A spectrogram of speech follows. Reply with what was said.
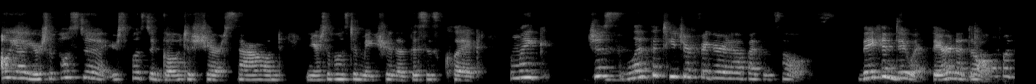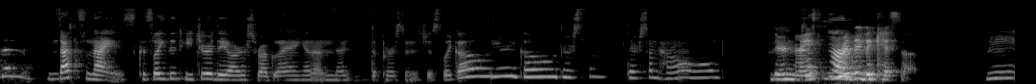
oh yeah, you're supposed to, you're supposed to go to share sound and you're supposed to make sure that this is clicked. I'm like, just Mhm. let the teacher figure it out by themselves. They can do it. They're an No, adult. but then that's nice because like the teacher they are struggling and then the, the person's just like oh here you go there's some there's some help They're nice. Just Or are they the kiss up? mm,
